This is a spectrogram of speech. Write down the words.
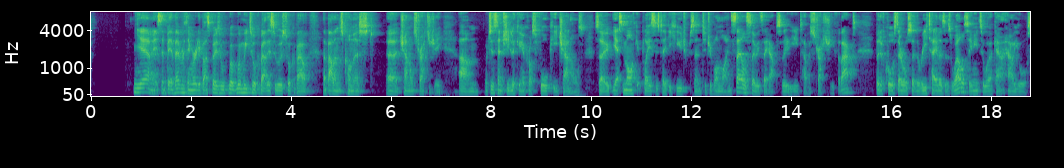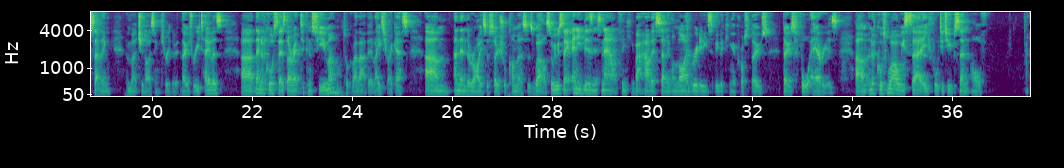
Yeah i mean it's a bit of everything really but i suppose when we talk about this we always talk about a balanced commerce uh, channel strategy, um, which is essentially looking across four key channels. So, yes, marketplaces take a huge percentage of online sales. So, we'd say absolutely you need to have a strategy for that. But of course, there are also the retailers as well. So, you need to work out how you're selling and merchandising through the, those retailers. Uh, then, of course, there's direct to consumer. We'll talk about that a bit later, I guess. Um, and then the rise of social commerce as well. So we would say any business now thinking about how they're selling online really needs to be looking across those those four areas. Um, and of course, while we say 42% of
